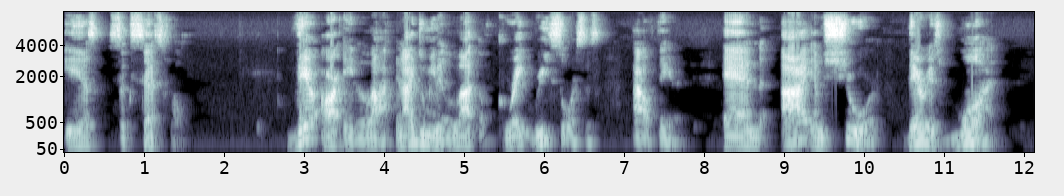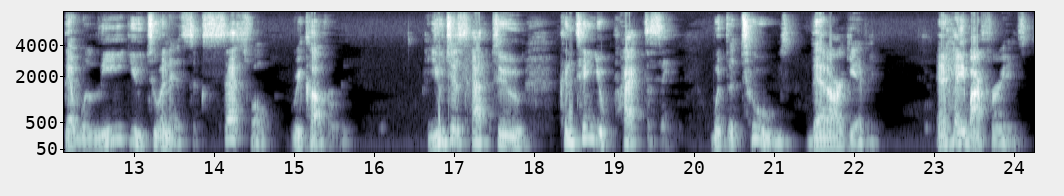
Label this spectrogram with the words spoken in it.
is successful. There are a lot, and I do mean a lot of great resources out there. And I am sure there is one that will lead you to a successful recovery. You just have to continue practicing with the tools that are given. And hey, my friends,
